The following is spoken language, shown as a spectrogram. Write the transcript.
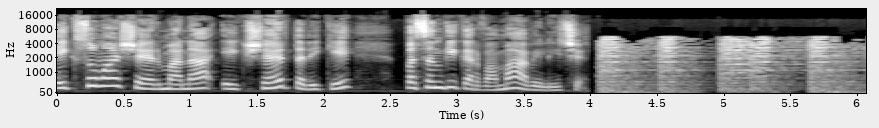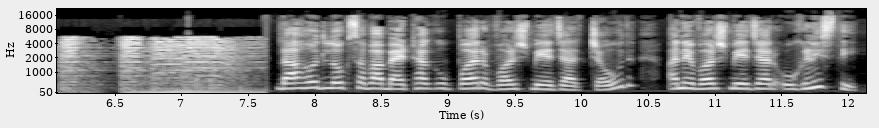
એકસોમાં શહેરમાંના એક શહેર તરીકે પસંદગી કરવામાં આવેલી છે. દાહોદ લોકસભા બેઠક ઉપર વર્ષ બે હજાર ચૌદ અને વર્ષ બે હજાર ઓગણીસથી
